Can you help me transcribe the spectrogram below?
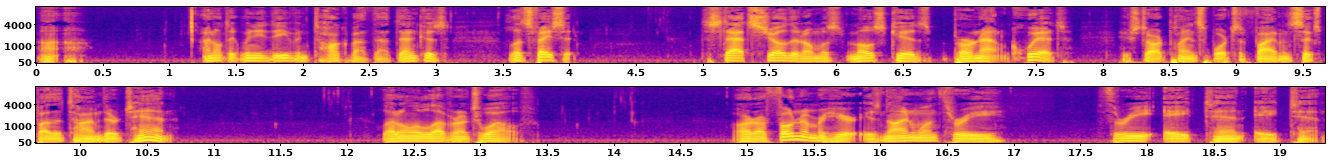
uh uh-uh. uh I don't think we need to even talk about that then because let's face it, the stats show that almost most kids burn out and quit who start playing sports at 5 and 6 by the time they're 10, let alone 11 or 12. All right, our phone number here is 913 3810 810.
